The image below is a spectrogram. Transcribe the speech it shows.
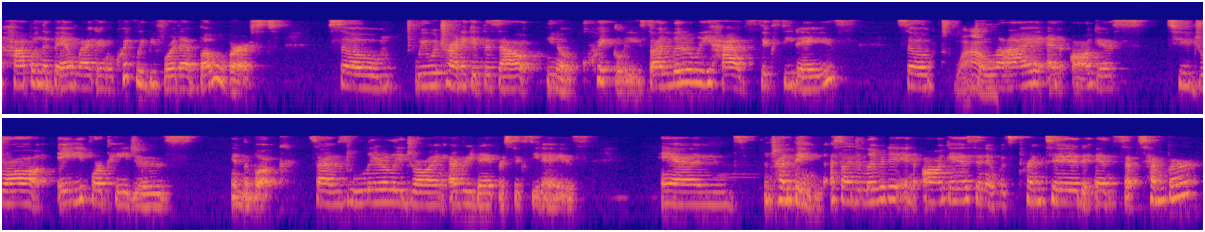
hop on the bandwagon quickly before that bubble burst. So we were trying to get this out, you know, quickly. So I literally had 60 days so wow. July and August to draw 84 pages in the book. So I was literally drawing every day for 60 days. And I'm trying to think. So I delivered it in August and it was printed in September.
